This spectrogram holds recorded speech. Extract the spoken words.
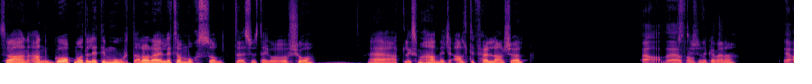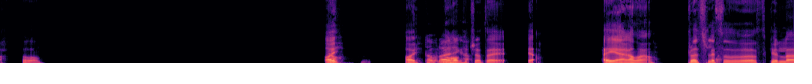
Så han, han går på en måte litt imot det. da. Det er litt sånn morsomt, syns jeg, å, å se. Eh, at liksom han ikke alltid følger han sjøl. Ja, det er Hvis du sant. skjønner hva jeg mener? Ja, sånn. Oi. Ja. Oi. Nå håper ikke at jeg Ja. Jeg er her nå, ja. Plutselig så skulle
